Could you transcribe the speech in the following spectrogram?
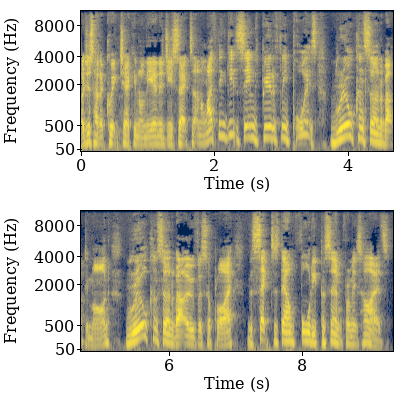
I just had a quick check in on the energy sector and I think it seems beautifully poised. Real concern about demand, real concern about oversupply. The sector's down 40% from its highs.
